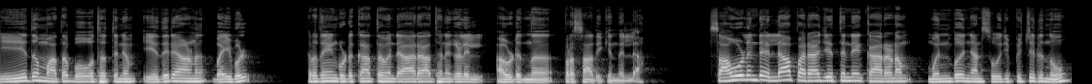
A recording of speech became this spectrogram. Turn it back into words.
ഏത് മതബോധത്തിനും എതിരാണ് ബൈബിൾ. ഹൃദയം കൊടുക്കാത്തവന്റെ ആരാധനകളിൽ അവിടുന്ന് പ്രസാദിക്കുന്നില്ല. സാവൂളിന്റെ എല്ലാ പരാജയത്തിന്റെയും കാരണം മുൻപ് ഞാൻ സൂചിപ്പിച്ചിരുന്നു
